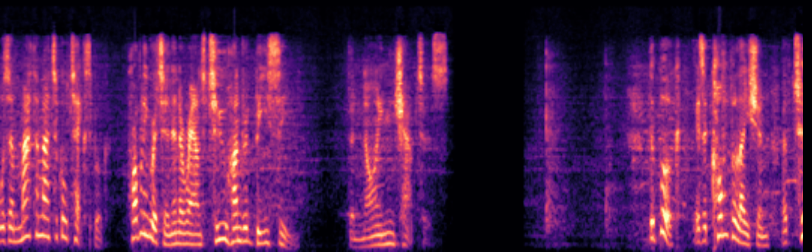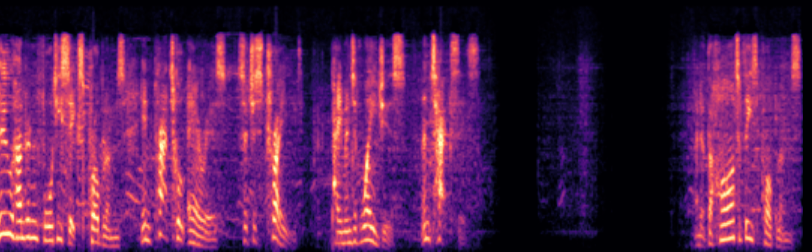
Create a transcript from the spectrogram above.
was a mathematical textbook, probably written in around 200 BC, the Nine Chapters. The book is a compilation of 246 problems in practical areas such as trade, payment of wages, and taxes. And at the heart of these problems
